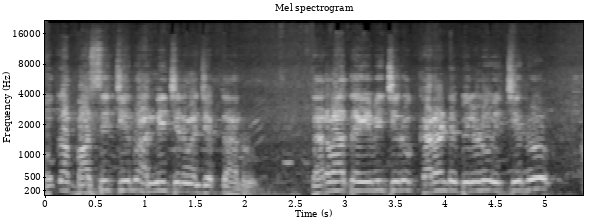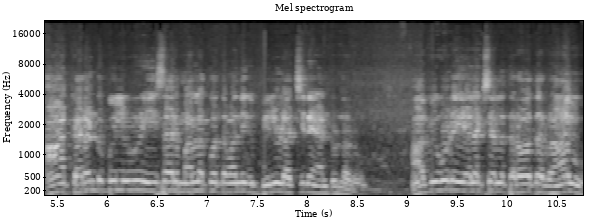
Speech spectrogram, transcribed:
ఒక బస్ ఇచ్చిండ్రు అన్ని ఇచ్చినామని చెప్తారు తర్వాత ఏమి ఇచ్చిర్రు కరెంటు బిల్లులు ఇచ్చిర్రు. ఆ కరెంటు బిల్లులు ఈసారి మళ్ళీ కొంతమందికి బిల్లులు వచ్చినాయి అంటున్నారు. అవి కూడా ఎలక్షన్ల తర్వాత రావు.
